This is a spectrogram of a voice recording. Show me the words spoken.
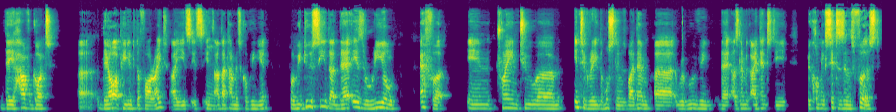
they have got uh, they are appealing to the far right, i.e., it's, it's, it's Mm. at that time it's convenient but we do see that there is real effort in trying to um, integrate the Muslims by them uh, removing their Islamic identity, becoming citizens first,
